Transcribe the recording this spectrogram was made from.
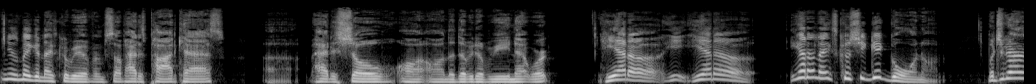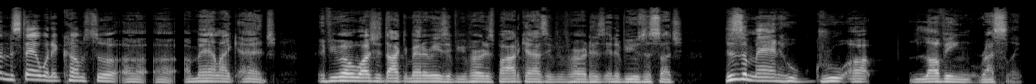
He was making a nice career for himself. Had his podcast, uh, had his show on on the WWE network. He had a he he had a he had a nice cushy gig going on. But you gotta understand when it comes to a, a, a man like Edge. If you've ever watched his documentaries, if you've heard his podcast, if you've heard his interviews and such, this is a man who grew up loving wrestling.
